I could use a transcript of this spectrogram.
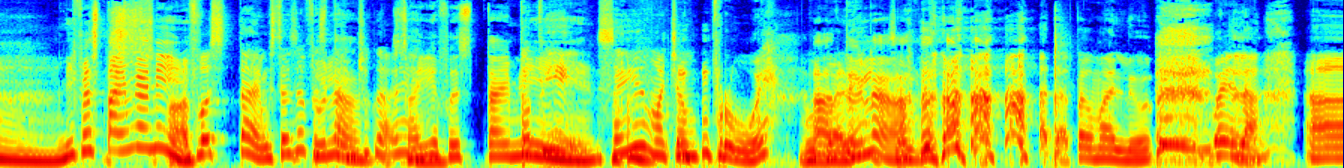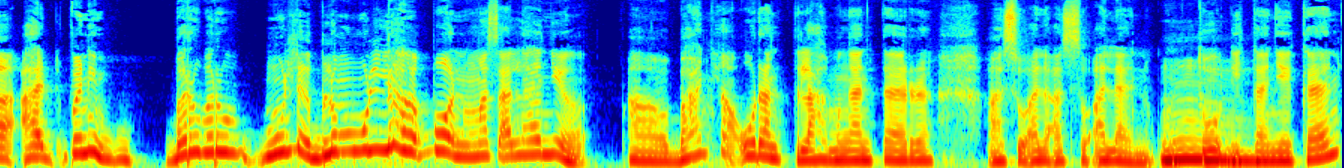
Hmm. Ni first time kan ni? uh, First time Ustazah first Itulah. time juga kan Saya first time ni. Tapi saya macam pro eh Ah, eh. itulah. So, Tak tahu malu Baiklah uh, Apa ni Baru-baru mula Belum mula pun masalahnya Uh, banyak orang telah mengantar uh, soalan-soalan Hmm. untuk ditanyakan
